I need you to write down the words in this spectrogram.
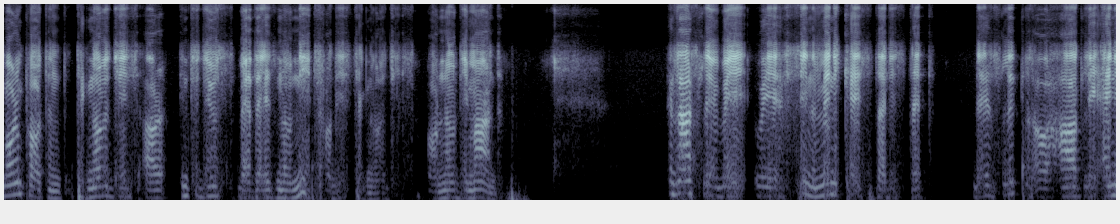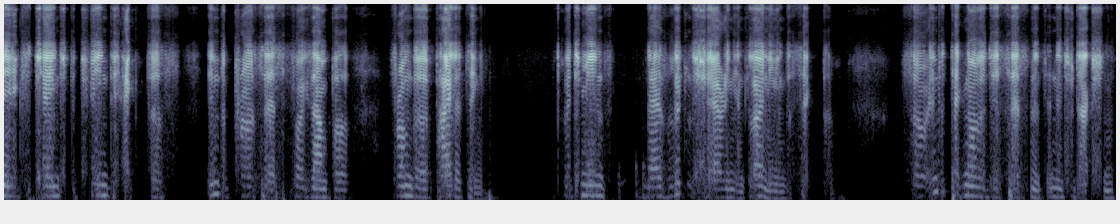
more important, technologies are introduced where there is no need for these technologies or no demand. And lastly, we, we have seen in many case studies that there's little or hardly any exchange between the actors in the process, for example, from the piloting, which means there's little sharing and learning in the sector. So in the technology assessments and introduction,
